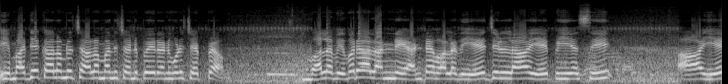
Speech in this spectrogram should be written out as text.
ఈ మధ్యకాలంలో చాలామంది చనిపోయారని కూడా చెప్పాం. వాళ్ళ వివరాలన్నీ అంటే వాళ్ళది ఏ జిల్లా ఏ పిఎస్సి ఏ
